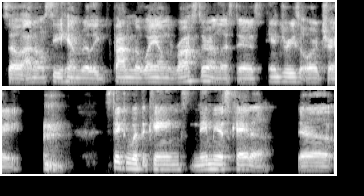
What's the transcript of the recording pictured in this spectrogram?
So I don't see him really finding a way on the roster unless there's injuries or a trade. Sticking with the Kings, Neemias Queta, the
